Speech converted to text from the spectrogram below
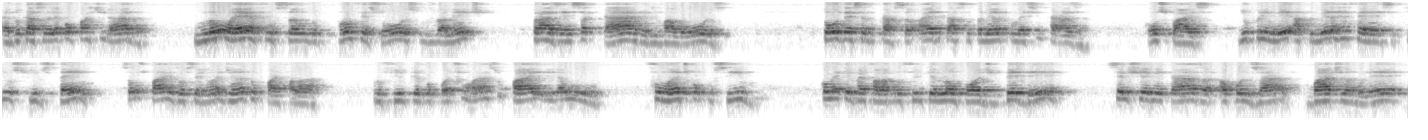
a educação é compartilhada. Não é função do professor, exclusivamente, trazer essa carga de valores, toda essa educação. A educação também ela começa em casa, com os pais. E o primeir, a primeira referência que os filhos têm são os pais, ou seja, não adianta o pai falar para o filho que ele não pode fumar se o pai ele é um fumante compulsivo. Como é que ele vai falar para o filho que ele não pode beber se ele chega em casa alcoolizado, bate na mulher,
